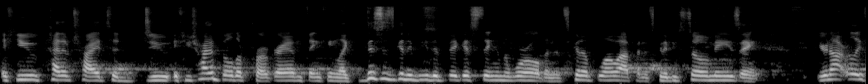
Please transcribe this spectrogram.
If you kind of try to do, if you try to build a program thinking like this is going to be the biggest thing in the world and it's going to blow up and it's going to be so amazing, you're not really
